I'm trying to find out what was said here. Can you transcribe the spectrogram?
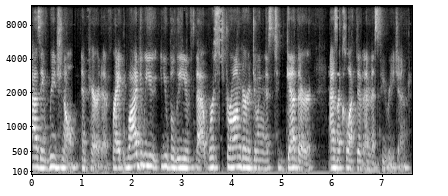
as a regional imperative, right? Why do we, you believe that we're stronger doing this together as a collective MSP region?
